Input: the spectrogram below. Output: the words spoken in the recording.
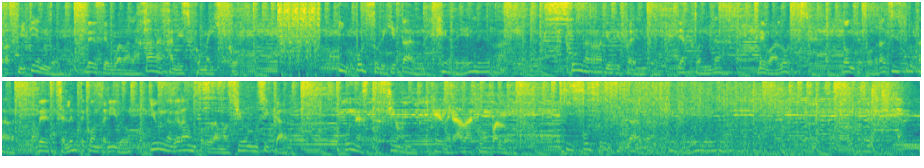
transmitiendo desde Guadalajara, Jalisco, México. Impulso Digital GDL Radio. Una radio diferente, de actualidad, de valores, donde podrás disfrutar de excelente contenido y una gran programación musical. Una estación generada con valor. Impulso Digital GDL Radio.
